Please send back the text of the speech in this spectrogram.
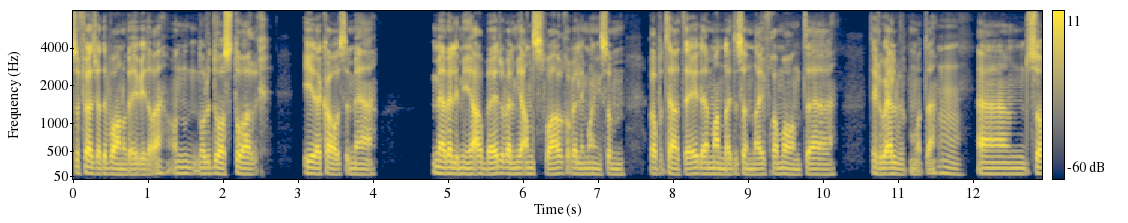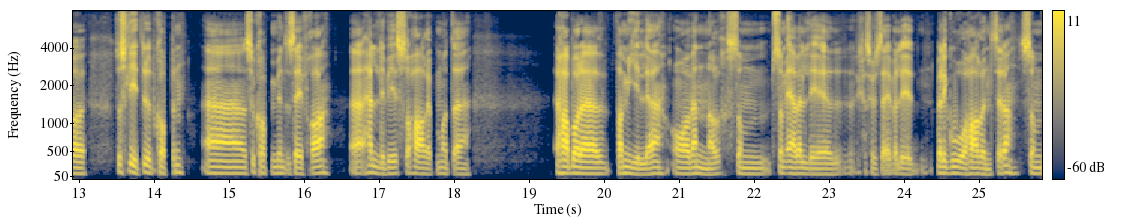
så følte jeg at det var noe vei videre. Og når du da står i det kaoset med, med veldig mye arbeid og veldig mye ansvar, og veldig mange som rapporterer til deg, det er mandag til søndag fra morgen til, til klokka elleve, på en måte, Mm. um, så, så sliter du på kroppen. Uh, så kroppen begynte å si ifra. Uh, heldigvis så har jeg på en måte jeg har både familie og venner som, som er veldig Hva skal du si veldig, veldig gode å ha rundt seg, da. Som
